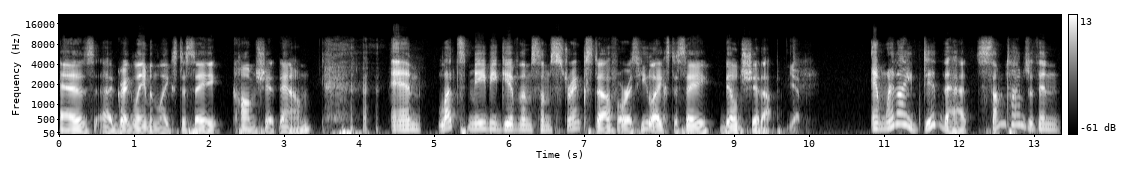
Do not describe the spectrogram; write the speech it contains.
as uh, Greg Lehman likes to say, calm shit down. and let's maybe give them some strength stuff, or as he likes to say, build shit up. Yep. And when I did that, sometimes within,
